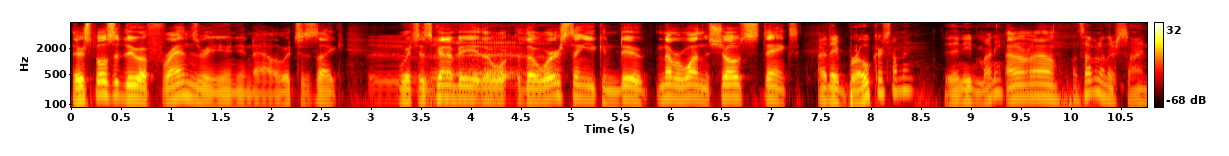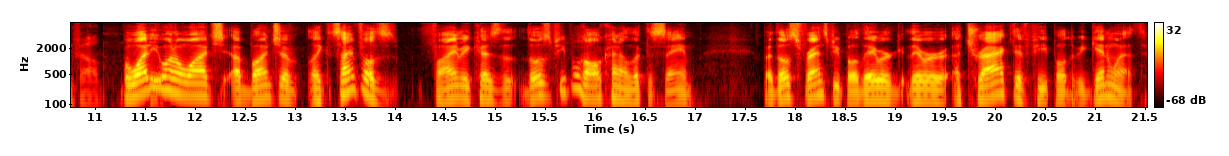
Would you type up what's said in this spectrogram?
They're supposed to do a Friends reunion now, which is like, which is going to be the the worst thing you can do. Number one, the show stinks. Are they broke or something? Do they need money? I don't know, Let's have another Seinfeld. but why do you want to watch a bunch of like Seinfeld's fine because th- those people all kind of look the same, but those Friends people they were they were attractive people to begin with,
